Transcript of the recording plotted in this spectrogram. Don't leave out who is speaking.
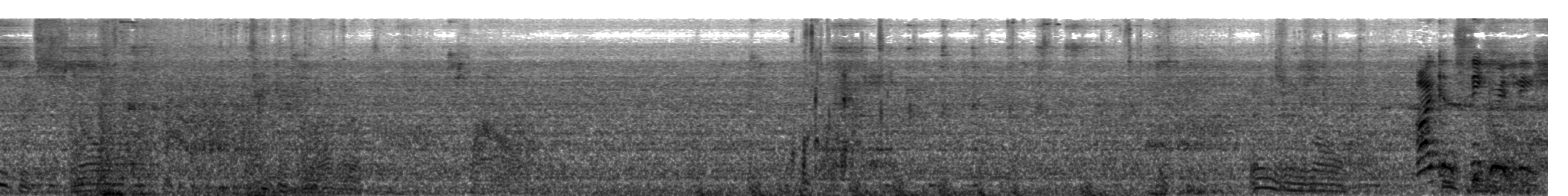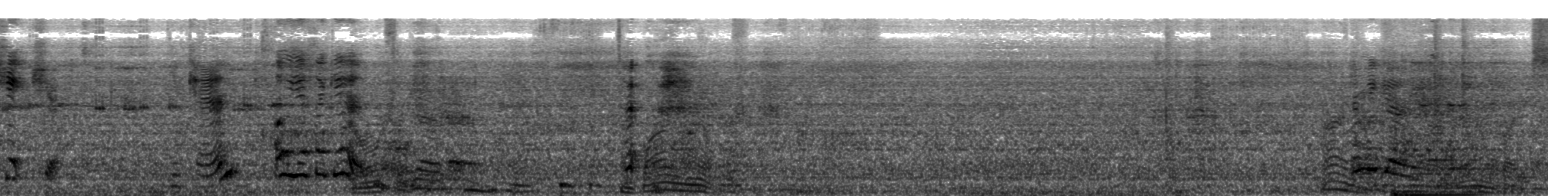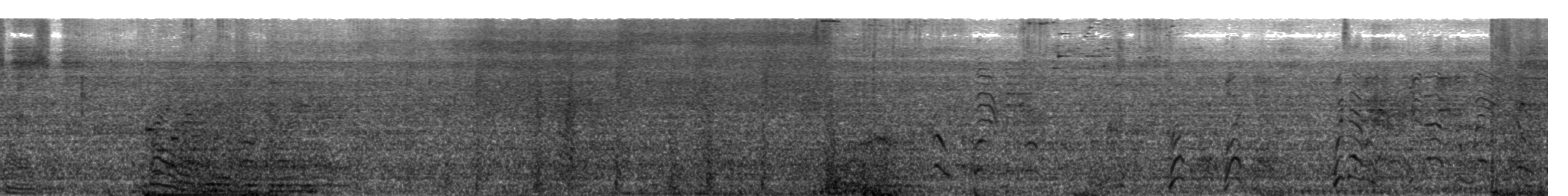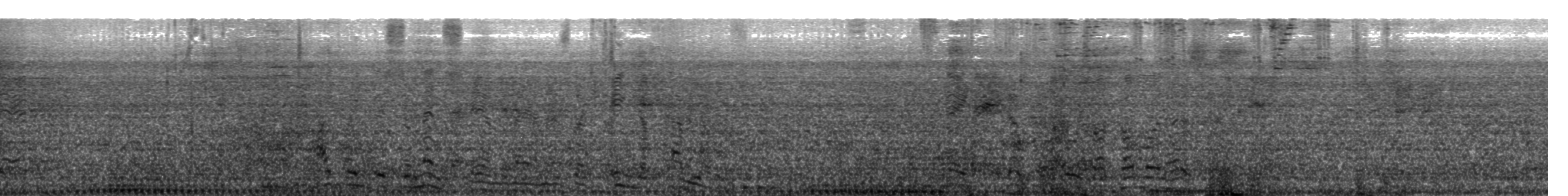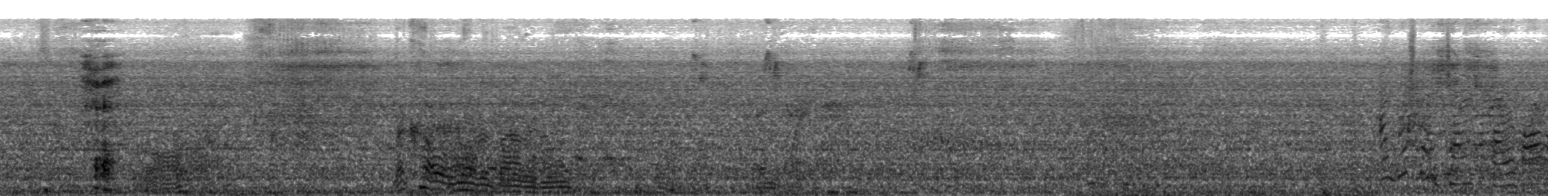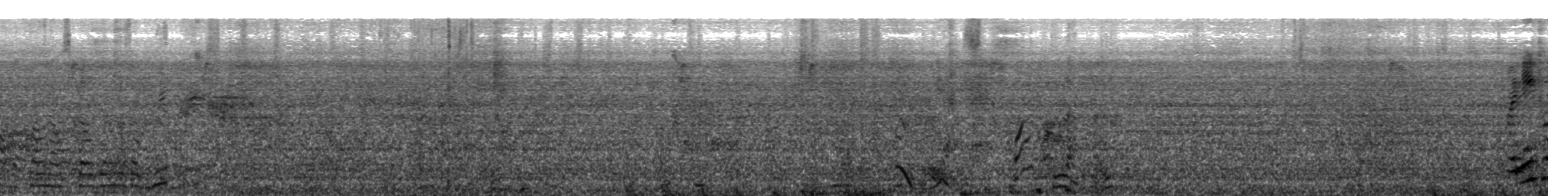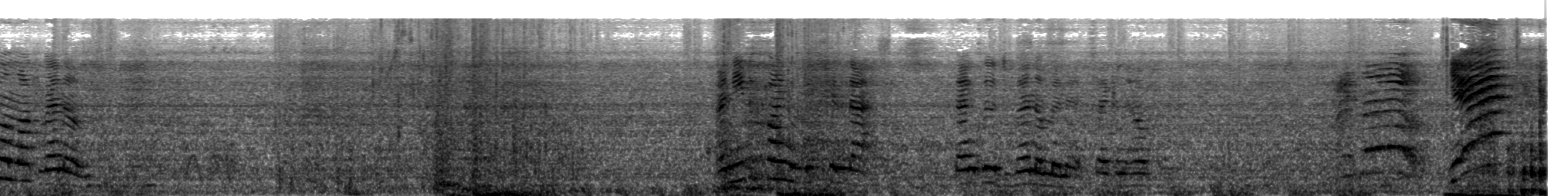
Speaker 1: Stupid snow. Taking forever. Engine low.
Speaker 2: I can secretly shapeshift. You You can? Oh, yes, I can.
Speaker 1: Don't forget to buy milk. I
Speaker 2: Let
Speaker 1: don't
Speaker 2: me
Speaker 1: care
Speaker 2: go.
Speaker 1: what anybody says. I love you, Hawkeye.
Speaker 3: Huh? What? What's happening? Get out of the way, Snowstand!
Speaker 4: I think this cements Stanley Man as the king of cameos.
Speaker 3: Hey, don't.
Speaker 1: The cold never bothered me.
Speaker 5: I wish that giant fireball on the Kronos building was a real.
Speaker 2: I need to unlock Venom. I need to find a mission that that includes Venom in it so I can help him. Yeah?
